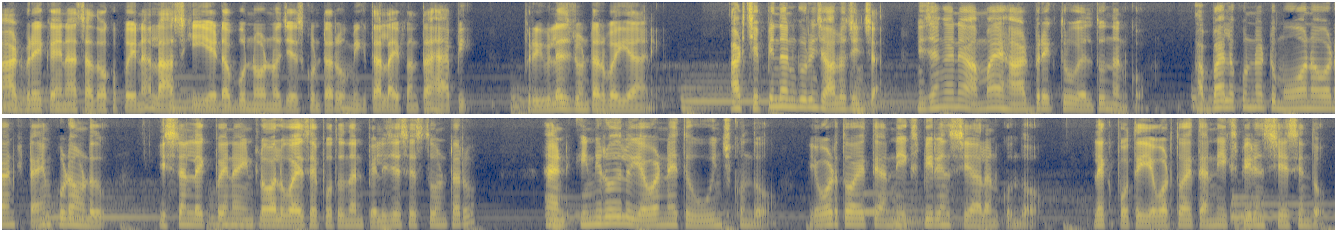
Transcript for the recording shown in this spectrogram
హార్ట్ బ్రేక్ అయినా చదవకపోయినా లాస్ట్కి ఏ డబ్బు నోడ్నో చేసుకుంటారు మిగతా లైఫ్ అంతా హ్యాపీ. ప్రివిలేజ్డ్ ఉంటారు భయ్యా అని. ఆడు చెప్పిన దాని గురించి ఆలోచించా. నిజంగానే అమ్మాయి హార్ట్ బ్రేక్ త్రూ వెళ్తుందనుకో. అబ్బాయిలకు ఉన్నట్టు మూవ్ ఆన్ అవ్వడానికి టైం కూడా ఉండదు. ఇష్టం లేకపోయినా ఇంట్లో వాళ్ళు వయసు అయిపోతుందని పెళ్ళి చేసేస్తూ ఉంటారు. అండ్ ఇన్ని రోజులు ఎవరినైతే ఊహించుకుందో ఎవరితో అయితే అన్ని ఎక్స్పీరియన్స్ చేయాలనుకుందో లేకపోతే ఎవరితో అయితే అన్ని ఎక్స్పీరియన్స్ చేసిందో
